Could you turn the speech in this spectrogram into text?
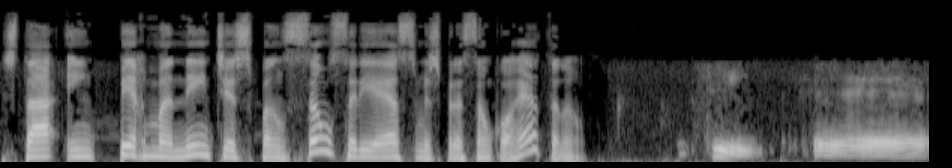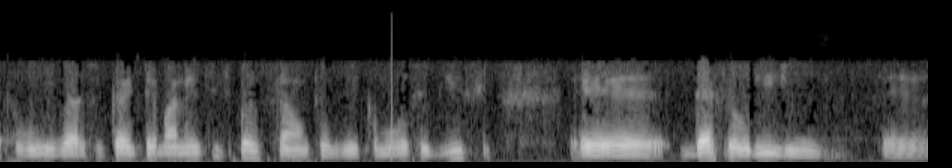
está em permanente expansão. Seria essa uma expressão correta, não? Sim, é, o universo está em permanente expansão, quer dizer, como você disse, é, dessa origem é,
